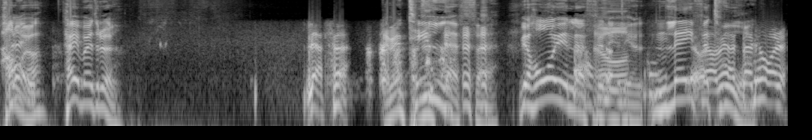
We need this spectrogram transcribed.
Hallå Hej. ja. Hej, vad heter du? Leffe. Nej, men en till Leffe. Vi har ju en Leffe Ja. Leif är Jag vet, två. nu, var,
